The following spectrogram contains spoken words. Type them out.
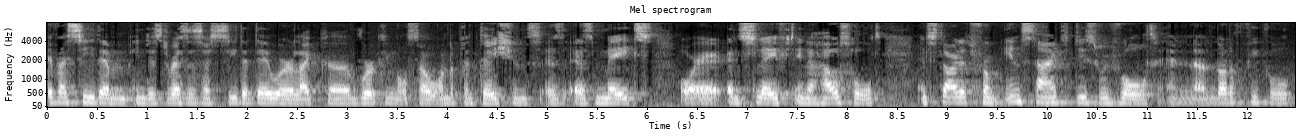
if I see them in these dresses, I see that they were like uh, working also on the plantations as, as maids or enslaved in a household and started from inside this revolt. And a lot of people,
